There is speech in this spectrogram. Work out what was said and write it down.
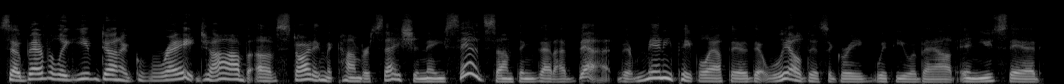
So, Beverly, you've done a great job of starting the conversation. Now, you said something that I bet there are many people out there that will disagree with you about. And you said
